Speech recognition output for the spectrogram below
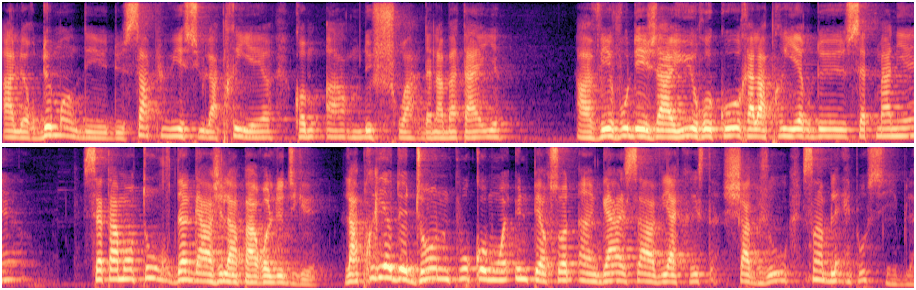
à leur demander de s'appuyer sur la prière comme arme de choix dans la bataille? Avez-vous déjà eu recours à la prière de cette manière? C'est à mon tour d'engager la parole de Dieu. La prière de John pour qu'au moins une personne engage sa vie à Christ chaque jour semblait impossible.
